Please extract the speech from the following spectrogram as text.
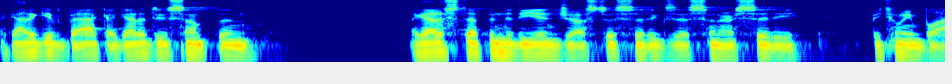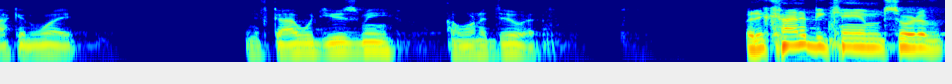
I got to give back. I got to do something. I got to step into the injustice that exists in our city between black and white. And if God would use me, I want to do it. But it kind of became sort of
